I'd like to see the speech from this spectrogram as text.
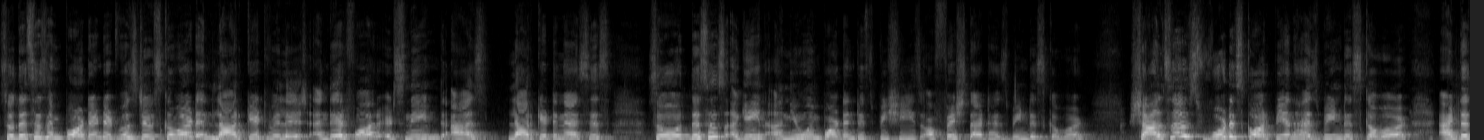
So this is important. It was discovered in Larket village and therefore it's named as Larketensis. So this is again a new important species of fish that has been discovered. Schaller's wood scorpion has been discovered at the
